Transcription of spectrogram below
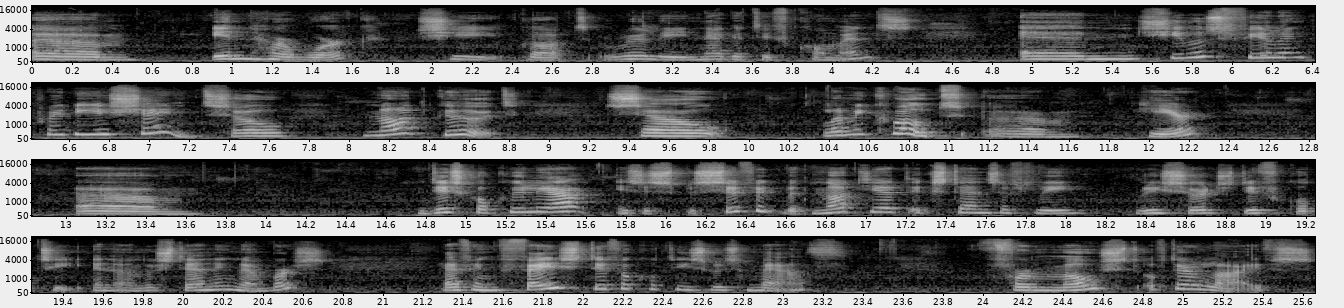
um, in her work she got really negative comments and she was feeling pretty ashamed. So not good. So let me quote um, here. Um, Dyscalculia is a specific but not yet extensively researched difficulty in understanding numbers. Having faced difficulties with math for most of their lives,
